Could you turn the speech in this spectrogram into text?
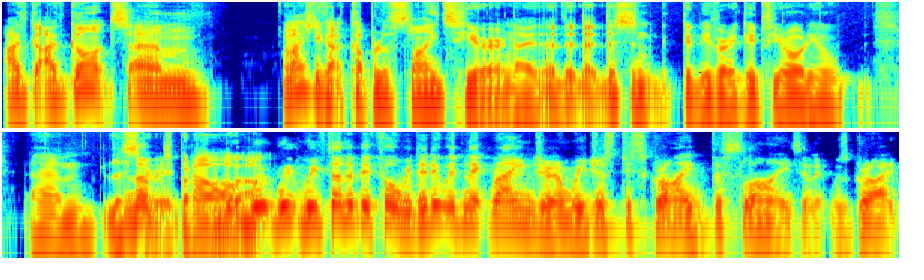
I've got I've got um, I've actually got a couple of slides here. Now, th- th- this isn't going to be very good for your audio um, listeners, No, but I'll, I'll, we, we, have done it before. We did it with Nick Ranger, and we just described the slides, and it was great.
